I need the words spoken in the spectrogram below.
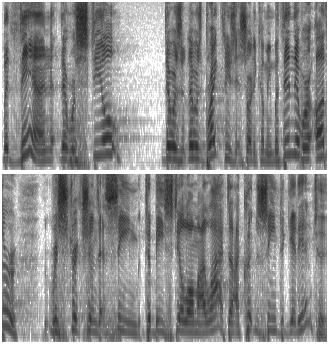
But then there were still there was there was breakthroughs that started coming but then there were other restrictions that seemed to be still on my life that i couldn't seem to get into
